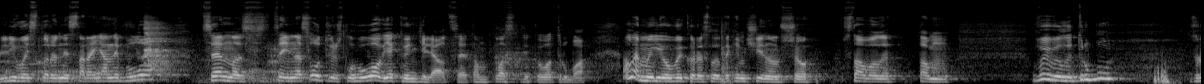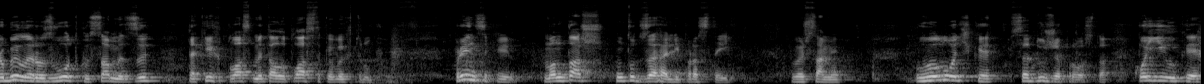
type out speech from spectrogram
лівої сторони сарая не було. Це в нас, цей нас отвір слугував як вентиляція, там пластикова труба. Але ми його використали таким чином, що вставили там, вивели трубу, зробили розводку саме з таких пласт, металопластикових труб. В принципі, монтаж ну, тут взагалі простий. Ви ж самі уголочки, все дуже просто. Поїлки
